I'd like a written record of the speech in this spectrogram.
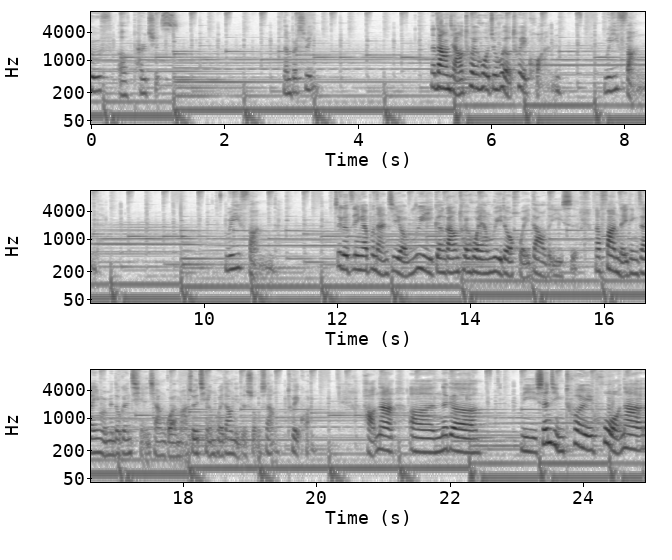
Proof of purchase. Number three. 那当然讲到退货就会有退款，refund. Refund 这个字应该不难记哦，re 跟刚刚退货一样，re 都有回到的意思。那 fund 一定在英文里面都跟钱相关嘛，所以钱回到你的手上，退款。好，那呃那个。你申请退货，那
